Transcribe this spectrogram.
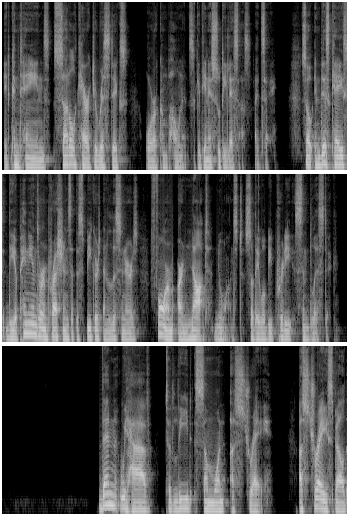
it contains subtle characteristics or components, que tiene sutilezas, I'd say. So in this case, the opinions or impressions that the speakers and listeners form are not nuanced, so they will be pretty simplistic. Then we have to lead someone astray. Astray spelled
